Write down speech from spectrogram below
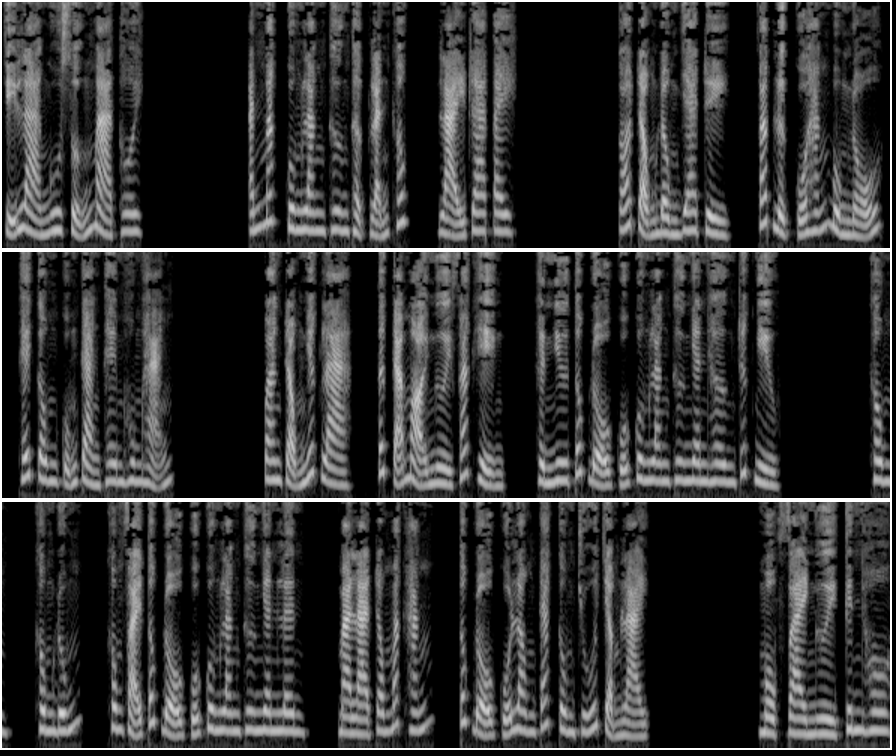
chỉ là ngu xuẩn mà thôi. Ánh mắt quân lăng thương thật lãnh khốc, lại ra tay. Có trọng đồng gia trì, pháp lực của hắn bùng nổ, thế công cũng càng thêm hung hãn. Quan trọng nhất là, tất cả mọi người phát hiện, hình như tốc độ của quân lăng thương nhanh hơn rất nhiều. Không, không đúng, không phải tốc độ của quân lăng thương nhanh lên, mà là trong mắt hắn, tốc độ của Long các công chúa chậm lại. Một vài người kinh hô.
